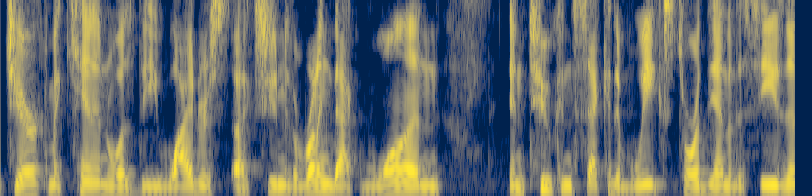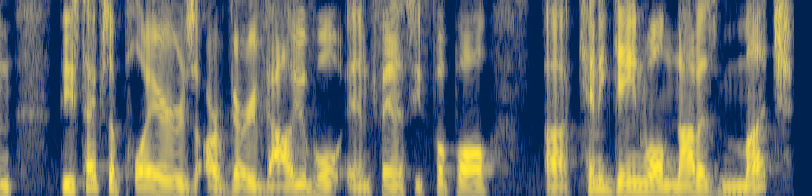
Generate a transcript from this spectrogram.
Jerick McKinnon was the wide, uh, excuse me, the running back one in two consecutive weeks toward the end of the season. These types of players are very valuable in fantasy football. Uh, Kenny Gainwell, not as much.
